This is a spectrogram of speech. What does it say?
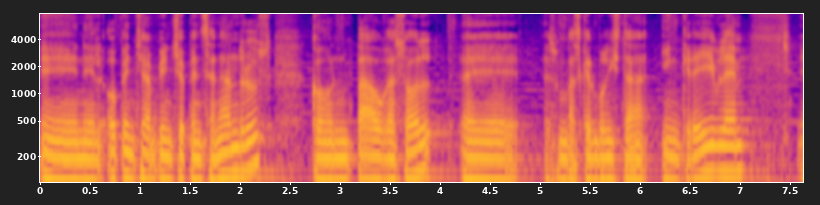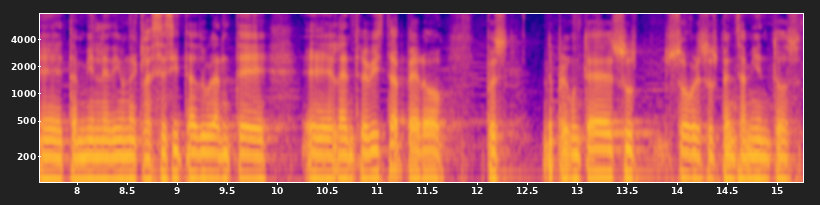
en el Open Championship en San Andrews con Pau Gasol. Eh, es un basquetbolista increíble. Eh, también le di una clasecita durante eh, la entrevista, pero pues le pregunté sobre sus pensamientos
